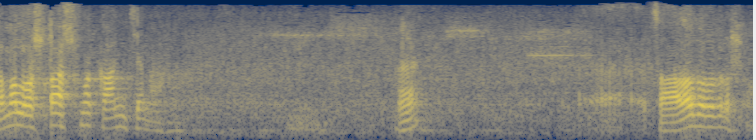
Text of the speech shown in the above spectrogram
సమలోష్టాశ్మ కాంచన చాలా దురదృష్టం.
